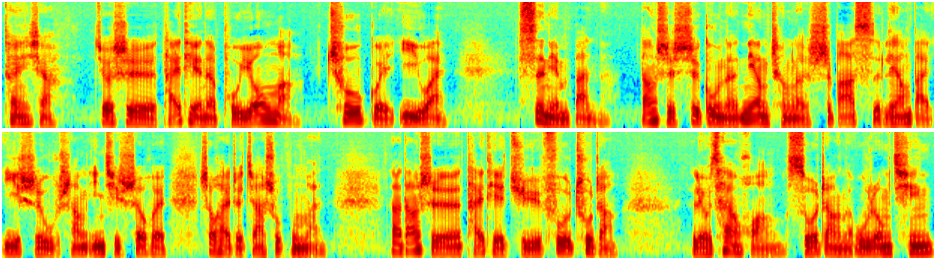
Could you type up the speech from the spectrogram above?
看一下。就是台铁呢，普悠玛出轨意外四年半了。当时事故呢酿成了十八死两百一十五伤，引起社会受害者家属不满。那当时台铁局副处长柳灿煌、所长呢吴荣清，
